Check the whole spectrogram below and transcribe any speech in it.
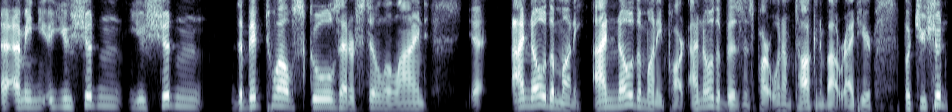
I mean, you, you shouldn't you shouldn't the Big 12 schools that are still aligned, I know the money. I know the money part. I know the business part. What I'm talking about right here. But you should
